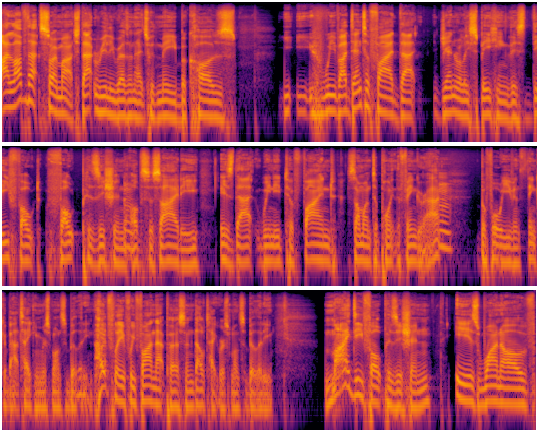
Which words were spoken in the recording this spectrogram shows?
I love that so much. That really resonates with me because y- y- we've identified that, generally speaking, this default fault position of society is that we need to find someone to point the finger at before we even think about taking responsibility. Hopefully, if we find that person, they'll take responsibility. My default position is one of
